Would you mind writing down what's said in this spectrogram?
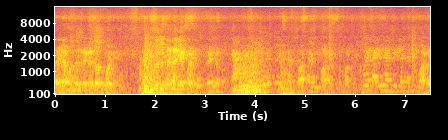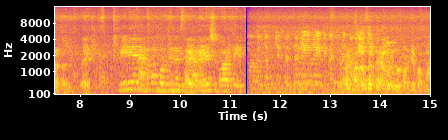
రైట్ అమ్మా అందరు రైట్ చదువుకోండి. నాకు చెప్పండి. రైట్ అమ్మా. చెప్పండి మళ్ళీ ఒకసారి కూడా చూడమని చెప్పమ్మా.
